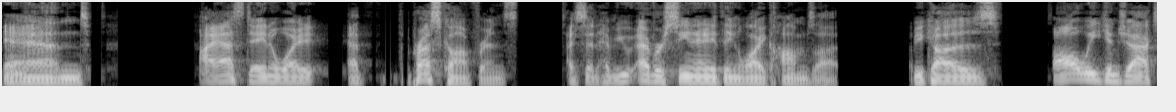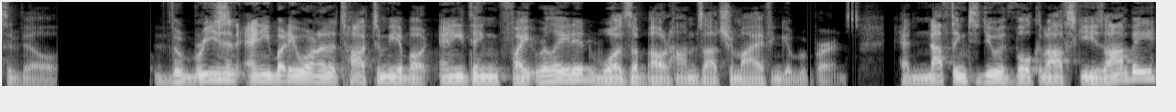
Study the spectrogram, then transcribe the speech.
And I asked Dana White the press conference, I said, Have you ever seen anything like Khamzat? Because all week in Jacksonville, the reason anybody wanted to talk to me about anything fight related was about Khamzat Chimaev and Gilbert Burns. Had nothing to do with Volkanovski Zombie,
